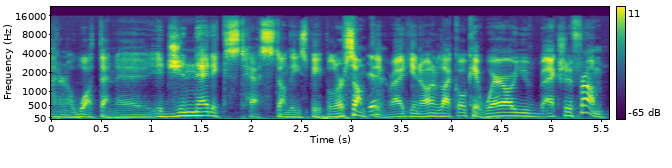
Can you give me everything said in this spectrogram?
I don't know what then, a, a genetics test on these people or something, Yeah. right? You know, and like, okay, where are you actually from?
